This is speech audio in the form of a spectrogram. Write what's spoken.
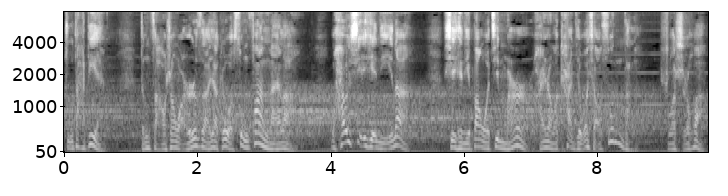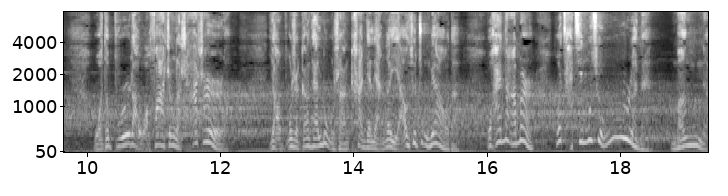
住大殿，等早上我儿子要给我送饭来了，我还要谢谢你呢。谢谢你帮我进门，还让我看见我小孙子了。说实话，我都不知道我发生了啥事儿了。要不是刚才路上看见两个也要去住庙的，我还纳闷我咋进不去屋了呢？懵啊，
